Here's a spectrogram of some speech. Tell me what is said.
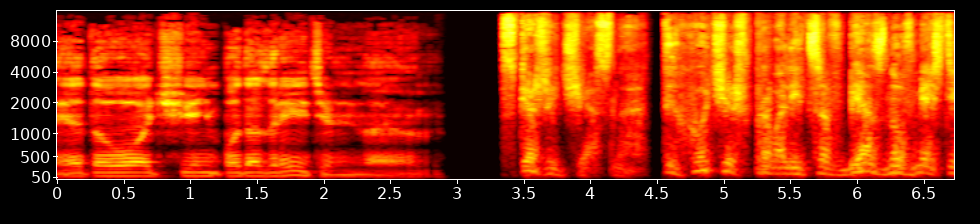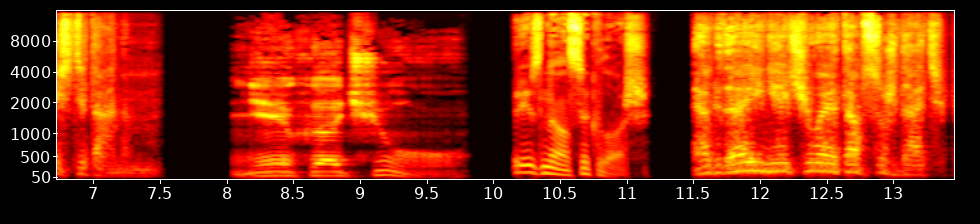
это очень подозрительно. Скажи честно, ты хочешь провалиться в бездну вместе с Титаном? Не хочу, признался Клош. Тогда и нечего это обсуждать.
